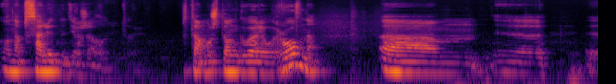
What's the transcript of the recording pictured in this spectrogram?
он абсолютно держал аудиторию. Потому что он говорил ровно, ам, э, э,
